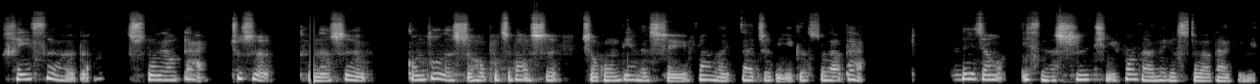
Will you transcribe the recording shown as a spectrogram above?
黑色的塑料袋，就是可能是工作的时候不知道是手工店的谁放了在这里一个塑料袋，他就将伊森的尸体放在那个塑料袋里面。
